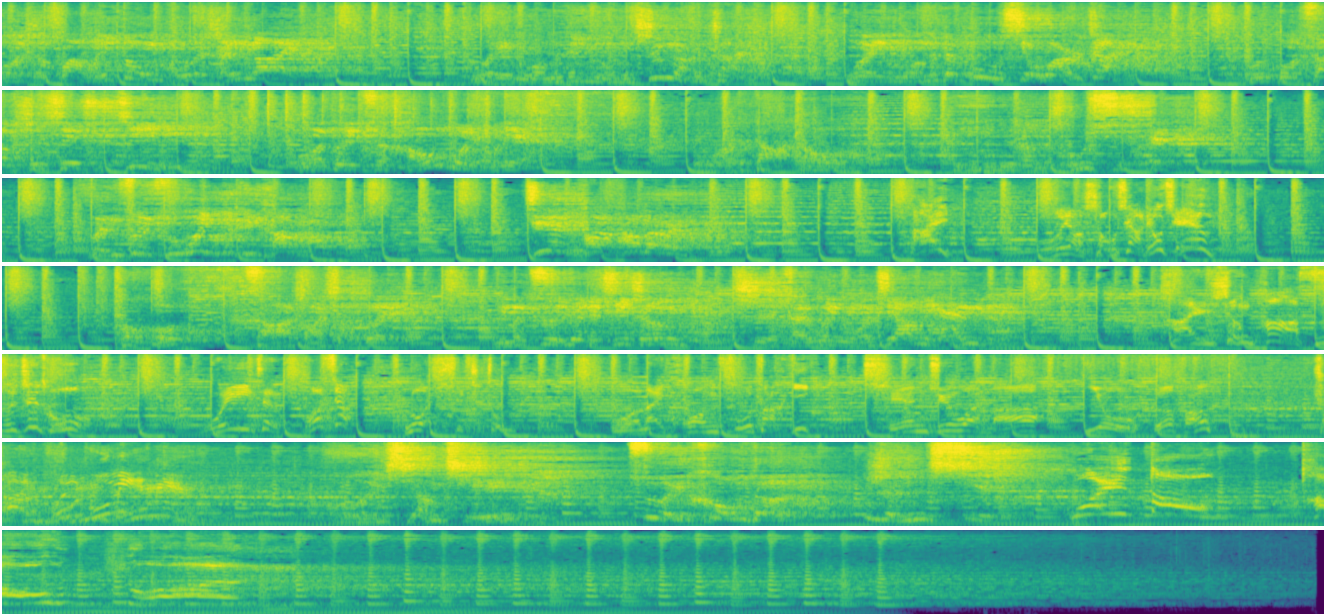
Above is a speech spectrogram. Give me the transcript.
而战。不过丧失些许记忆，我对此毫不留恋。我的大刀冰冷如雪，粉碎所有的抵抗。践踏他们！来，不要手下留情！哦，杂耍小队，你们自愿的牺牲是在为我加冕。贪生怕死之徒，威震华夏！乱世之中，我来匡扶大义，千军万马又何妨？战魂不灭！回想起最后的人性，回到桃源。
